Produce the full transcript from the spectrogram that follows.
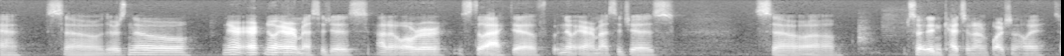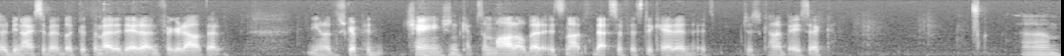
Okay, so there's no, no er- error messages. Out of order, it's still active, but no error messages. So, um, so it didn't catch it, unfortunately. So it'd be nice if it looked at the metadata and figured out that, you know, the script had changed and kept some model, but it's not that sophisticated. It's just kind of basic. Um,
